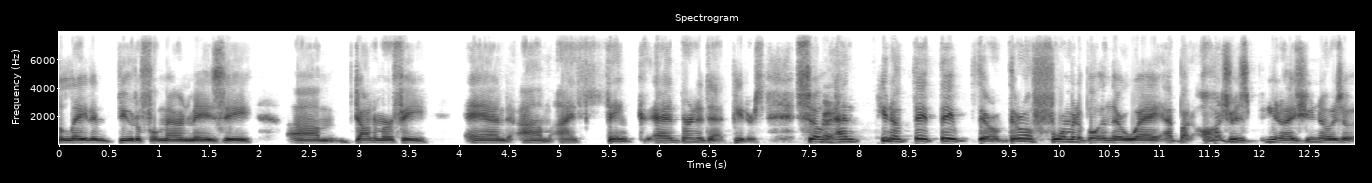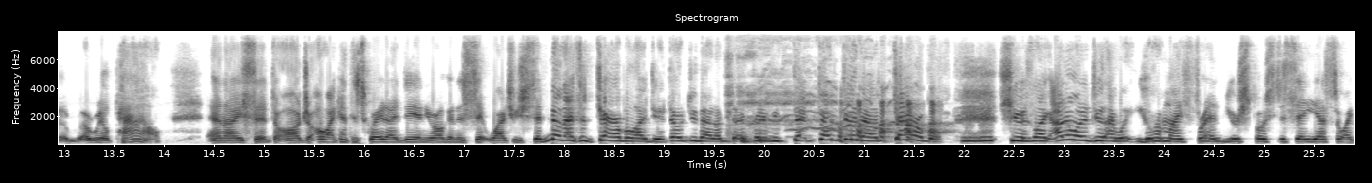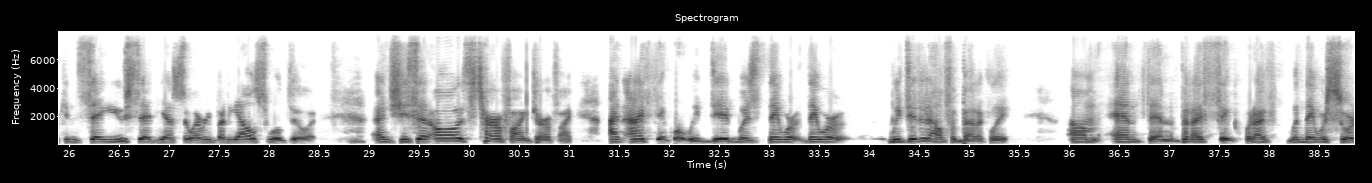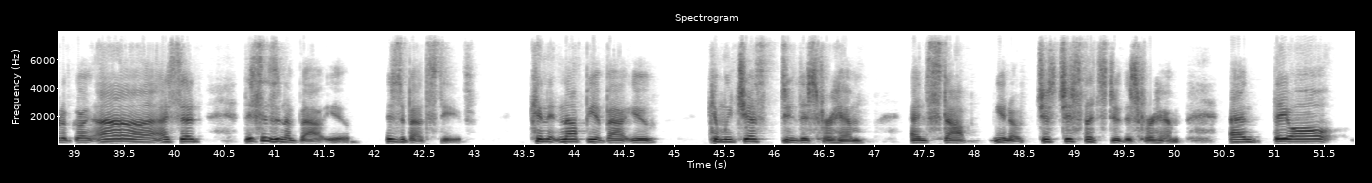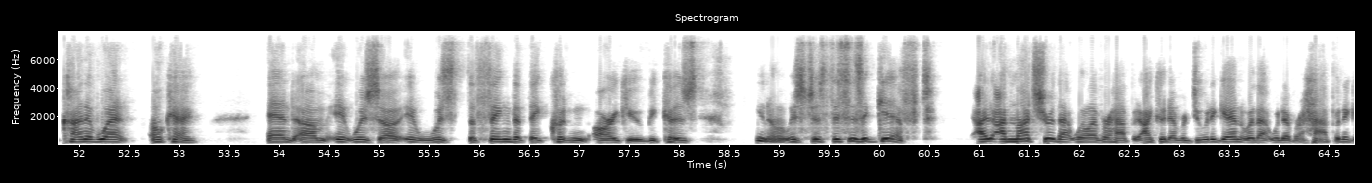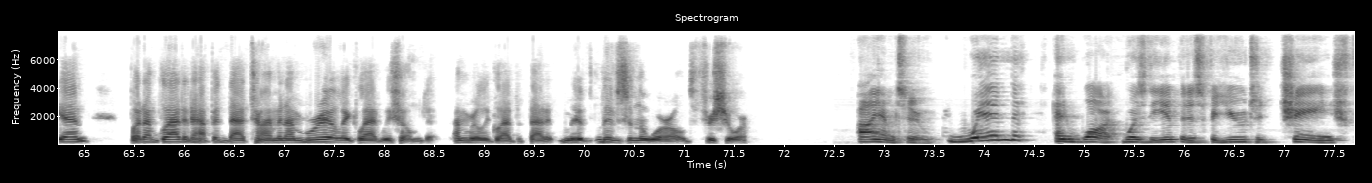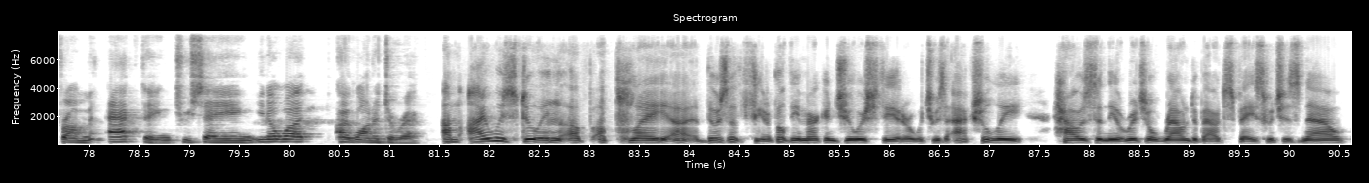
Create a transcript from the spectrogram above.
the late and beautiful Marin Mazzie, um, Donna Murphy, and um, I think and Bernadette Peters. So Right. and you know they they they're they're all formidable in their way. uh, But Audra's you know as you know is a, a real pal. And I said to Audra, "Oh, I got this great idea, and you're all going to sit watching." She said, "No, that's a terrible idea. Don't do that. I'm, I'm going to be dead. Don't do that. It's terrible." She was like, "I don't want to do that." Went, "You're my friend. You're supposed to say yes, so I can say you said yes, so everybody else will do it." And she said, "Oh, it's terrifying, terrifying." And I think what we did was they were they were we did it alphabetically. Um, and then, but I think what I've, when they were sort of going, ah, I said, this isn't about you. This is about Steve. Can it not be about you? Can we just do this for him and stop, you know, just, just let's do this for him. And they all kind of went, okay. And um, it was, uh, it was the thing that they couldn't argue because, you know, it was just, this is a gift. I, I'm not sure that will ever happen. I could ever do it again or that would ever happen again. But I'm glad it happened that time, and I'm really glad we filmed it. I'm really glad that that live, lives in the world for sure. I am too. When and what was the impetus for you to change from acting to saying, you know what, I want to direct? Um, I was doing a, a play. Uh, there was a theater called the American Jewish Theater, which was actually housed in the original Roundabout space, which is now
